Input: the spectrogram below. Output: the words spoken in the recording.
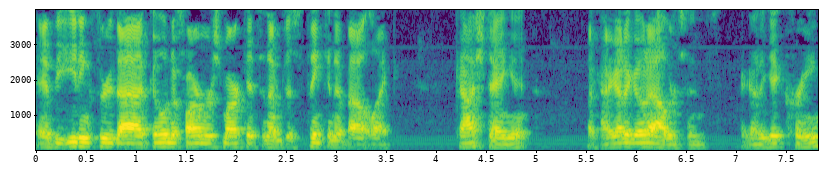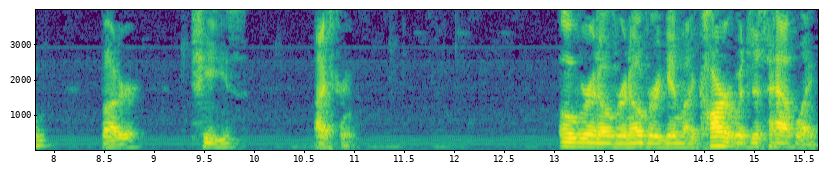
and be eating through that, going to farmers markets, and I'm just thinking about like, gosh dang it, like I got to go to Albertsons, I got to get cream, butter, cheese, ice cream. Over and over and over again, my cart would just have like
